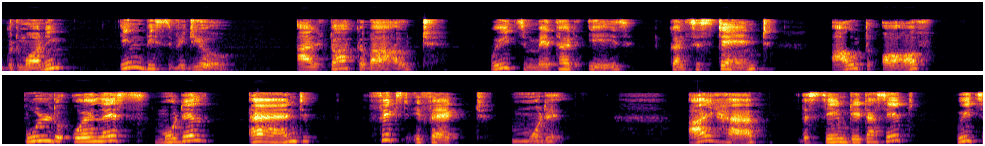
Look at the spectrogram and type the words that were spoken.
Good morning. In this video, I'll talk about which method is consistent out of pooled OLS model and fixed effect model. I have the same dataset which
